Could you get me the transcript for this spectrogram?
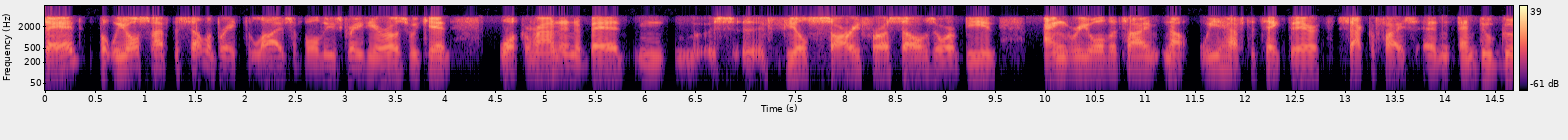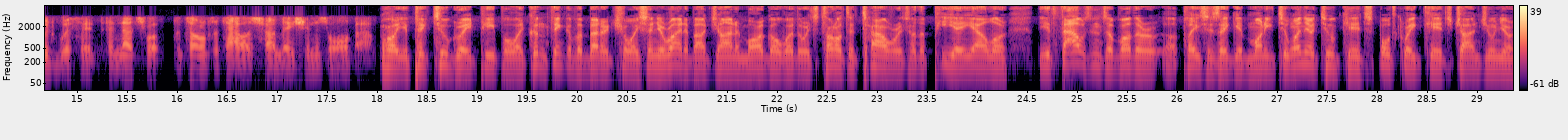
sad, but we also have to celebrate the lives of all these great heroes. We can't walk around in a bad, feel sorry for ourselves or be angry all the time. No, we have to take their sacrifice and, and do good with it. And that's what the Tunnel to Towers Foundation is all about. Well, you picked two great people. I couldn't think of a better choice. And you're right about John and Margo, whether it's Tunnel to Towers or the PAL or the thousands of other uh, places they give money to. And they're two kids, both great kids, John Jr.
